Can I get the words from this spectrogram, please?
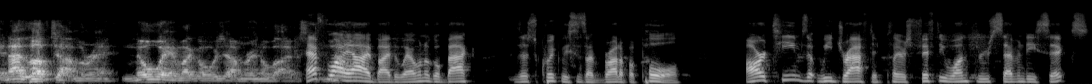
And I love Ja Morant. No way am I going with Ja Morant over Iverson. FYI, by the way, I want to go back just quickly since I brought up a poll. Our teams that we drafted, players 51 through 76,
